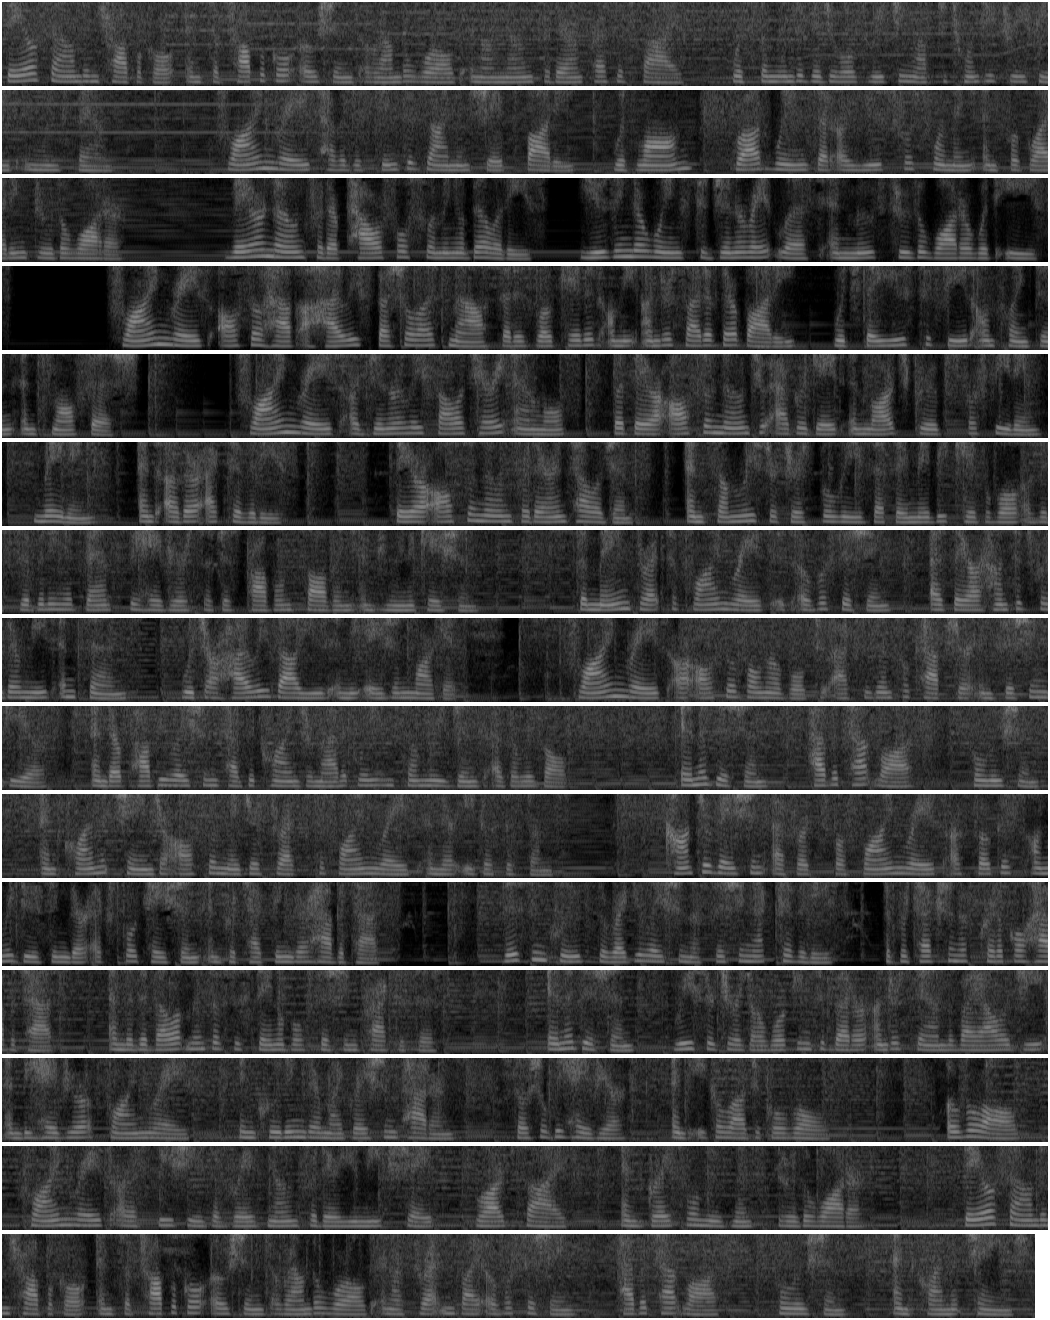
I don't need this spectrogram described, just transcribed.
They are found in tropical and subtropical oceans around the world and are known for their impressive size, with some individuals reaching up to 23 feet in wingspan. Flying rays have a distinctive diamond-shaped body, with long, broad wings that are used for swimming and for gliding through the water. They are known for their powerful swimming abilities, using their wings to generate lift and move through the water with ease. Flying rays also have a highly specialized mouth that is located on the underside of their body, which they use to feed on plankton and small fish. Flying rays are generally solitary animals, but they are also known to aggregate in large groups for feeding, mating, and other activities. They are also known for their intelligence, and some researchers believe that they may be capable of exhibiting advanced behaviors such as problem solving and communication. The main threat to flying rays is overfishing, as they are hunted for their meat and fins, which are highly valued in the Asian market. Flying rays are also vulnerable to accidental capture in fishing gear, and their populations have declined dramatically in some regions as a result. In addition, habitat loss, pollution, and climate change are also major threats to flying rays and their ecosystems. Conservation efforts for flying rays are focused on reducing their exploitation and protecting their habitats. This includes the regulation of fishing activities, the protection of critical habitats, and the development of sustainable fishing practices. In addition, researchers are working to better understand the biology and behavior of flying rays, including their migration patterns, social behavior, and ecological roles. Overall, flying rays are a species of rays known for their unique shape, large size, and graceful movements through the water. They are found in tropical and subtropical oceans around the world and are threatened by overfishing, habitat loss, pollution, and climate change.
